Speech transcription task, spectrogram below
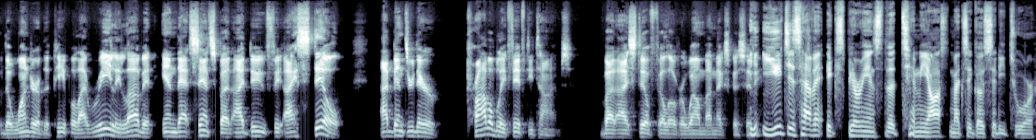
the wonder of the people. I really love it in that sense, but I do feel I still I've been through there probably 50 times, but I still feel overwhelmed by Mexico City. You just haven't experienced the Timmy Ost Mexico City tour.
